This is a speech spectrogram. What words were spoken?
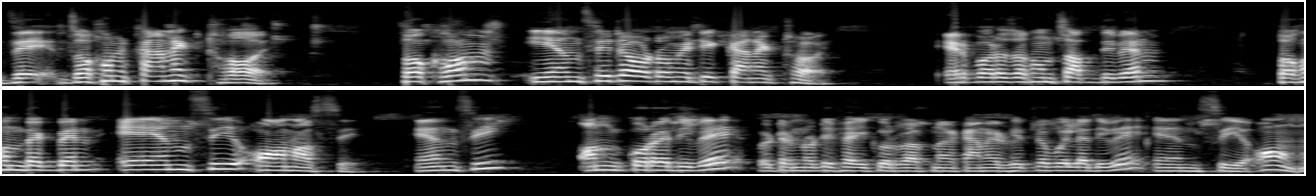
যে যখন কানেক্ট হয়, তখন ইএনসিটা অটোমেটিক কানেক্ট হয়। এরপরে যখন চাপ দিবেন, তখন দেখবেন এএনসি অন আছে। এএনসি অন করে দিবে ওটা নোটিফাই করবে আপনার কানের ভিতরে বলে দিবে এএনসি অন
